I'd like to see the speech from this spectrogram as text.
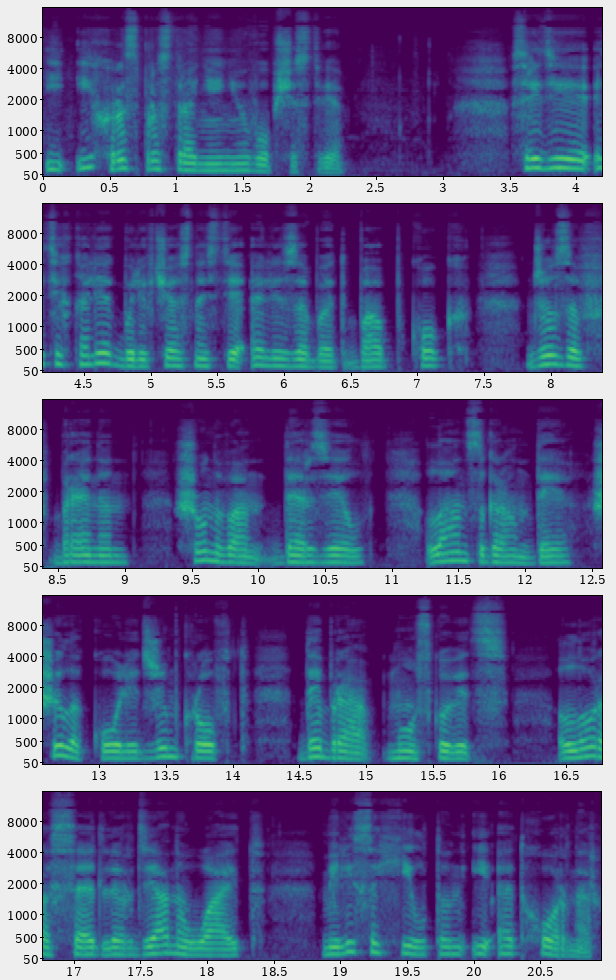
и их распространению в обществе. Среди этих коллег были в частности Элизабет Бабкок, Джозеф Бреннан, Шон Ван Дерзел, Ланс Гранде, Шила Коли, Джим Крофт, Дебра Московиц, Лора Седлер, Диана Уайт, Мелисса Хилтон и Эд Хорнер.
